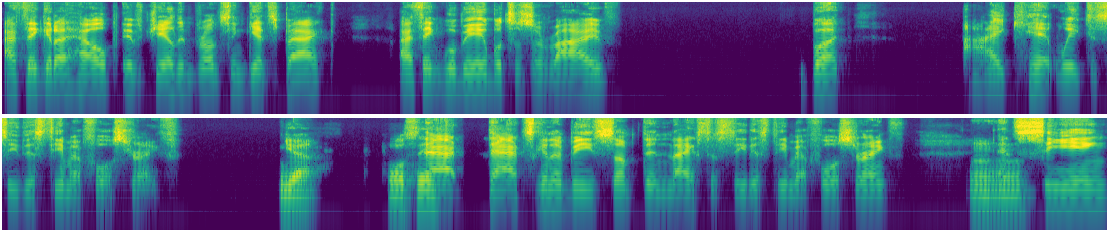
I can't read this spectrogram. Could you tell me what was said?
I think it'll help if Jalen Brunson gets back. I think we'll be able to survive. But I can't wait to see this team at full strength. Yeah, we'll see. That that's gonna be something nice to see this team at full strength mm-hmm. and seeing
